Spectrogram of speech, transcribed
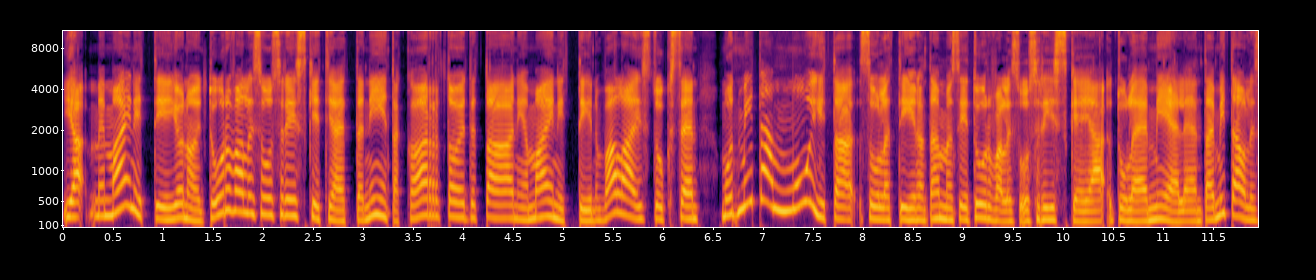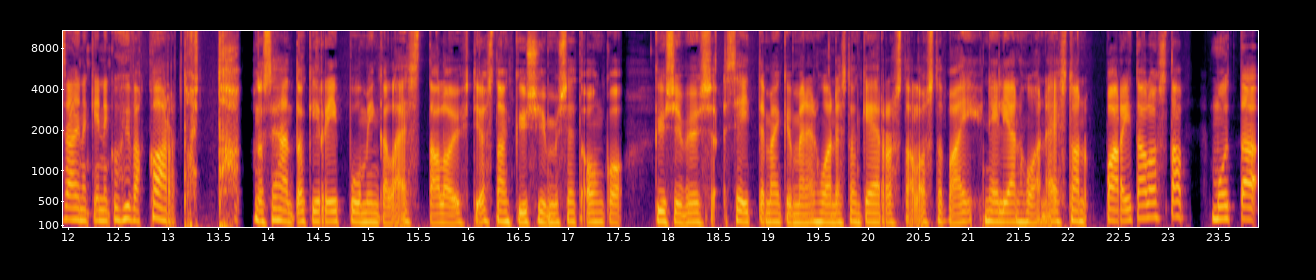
Ja me mainittiin jo noin turvallisuusriskit ja että niitä kartoitetaan ja mainittiin valaistuksen, mutta mitä muita sulle Tiina tämmöisiä turvallisuusriskejä tulee mieleen tai mitä olisi ainakin niin kuin hyvä kartoittaa? No sehän toki riippuu minkälaisesta taloyhtiöstä on kysymys, että onko kysymys 70 huoneiston kerrostalosta vai neljän huoneiston paritalosta. Mutta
